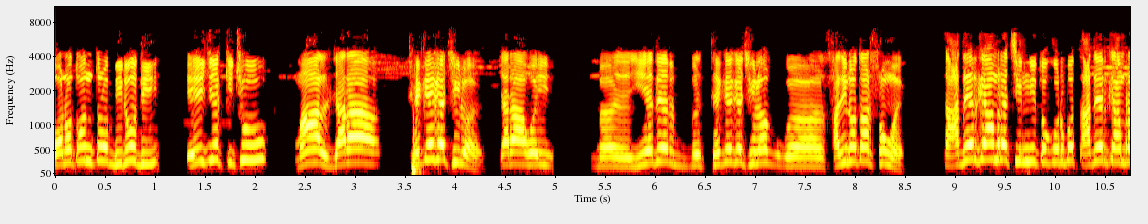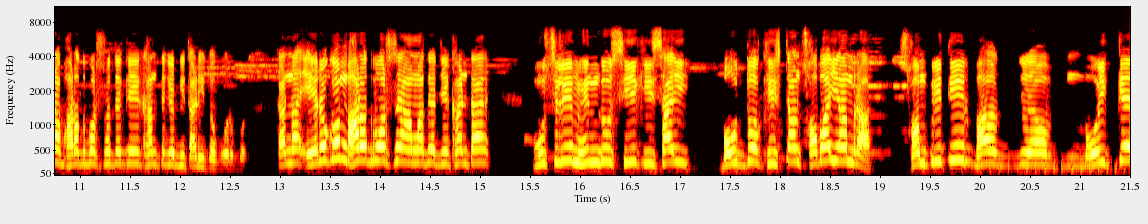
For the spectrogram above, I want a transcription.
গণতন্ত্র বিরোধী, এই যে কিছু মাল যারা থেকে গেছিল, যারা ওই ইয়েদের থেকে গেছিল স্বাধীনতার সময়, তাদেরকে আমরা চিহ্নিত করব, তাদেরকে আমরা ভারতবর্ষ থেকে এখান থেকে বিতাড়িত করব। কেননা এরকম ভারতবর্ষে আমাদের যেখানটায় মুসলিম, হিন্দু, শিখ, ইসাই, বৌদ্ধ, খ্রিস্টান সবাই আমরা সম্প্রীতির ঐক্যে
